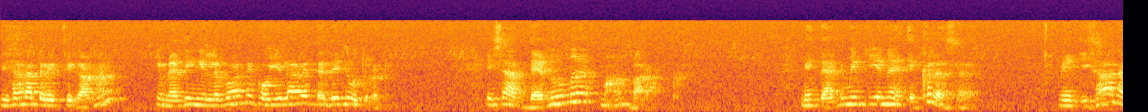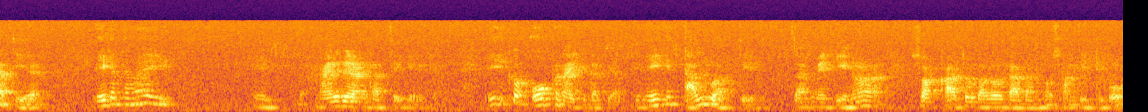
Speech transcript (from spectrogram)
විසහගත වෙච්ච ගමන් මේ මැදින් ඉල්ලපුවා මේ කොයි වෙලාවෙත් ඇදෙන්නේ උතුරට. නිසා දැනුම මහ බරක්. මේ දැනුමේ තියෙන එකලස මේ දිශා නැතිය ඒක තමයි මේ නෛර්යානික තත්ත්වය කියන්නේ. ඒක ඕපනයික ගතියක් තියෙන. ඒකේ තල්ලුවක් තියෙන. ධර්මයේ තියෙනවා සක්කාතෝ භගවතා ධර්ම සම්පීතිකෝ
